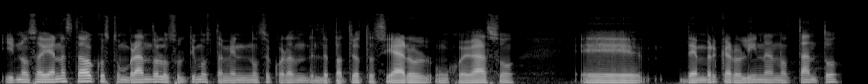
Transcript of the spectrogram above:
Y nos habían estado acostumbrando los últimos también, no se acuerdan del de Patriotas Seattle, un juegazo. Eh, Denver, Carolina, no tanto.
